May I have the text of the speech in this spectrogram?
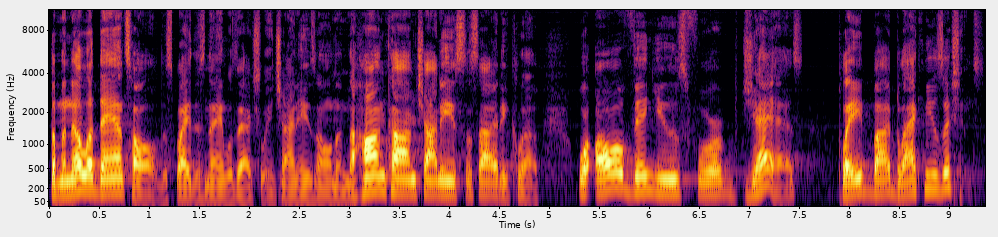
the Manila Dance Hall, despite this name was actually Chinese owned, and the Hong Kong Chinese Society Club were all venues for jazz played by black musicians.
